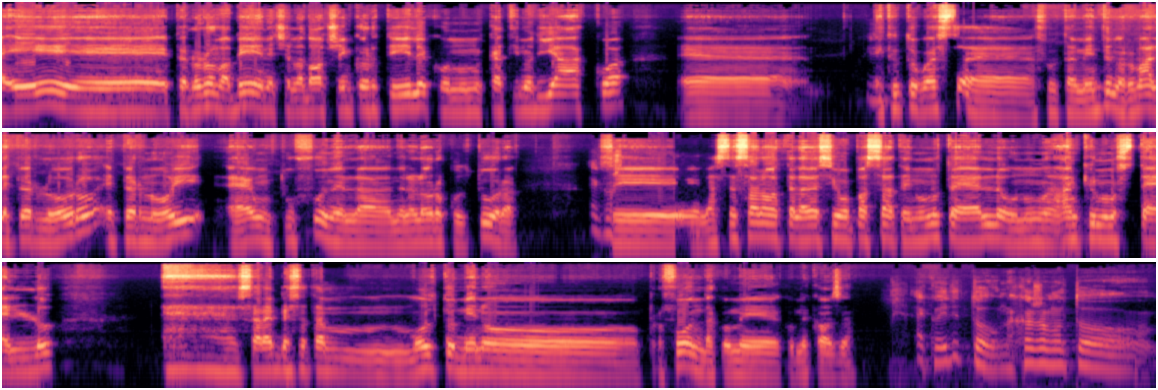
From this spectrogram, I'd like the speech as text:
e per loro va bene, c'è la doccia in cortile con un catino di acqua eh, e tutto questo è assolutamente normale per loro e per noi è un tuffo nella, nella loro cultura. Ecco, se la stessa notte l'avessimo passata in un hotel o un, anche in un ostello, eh, sarebbe stata molto meno profonda come, come, cosa. Ecco, hai detto una cosa molto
